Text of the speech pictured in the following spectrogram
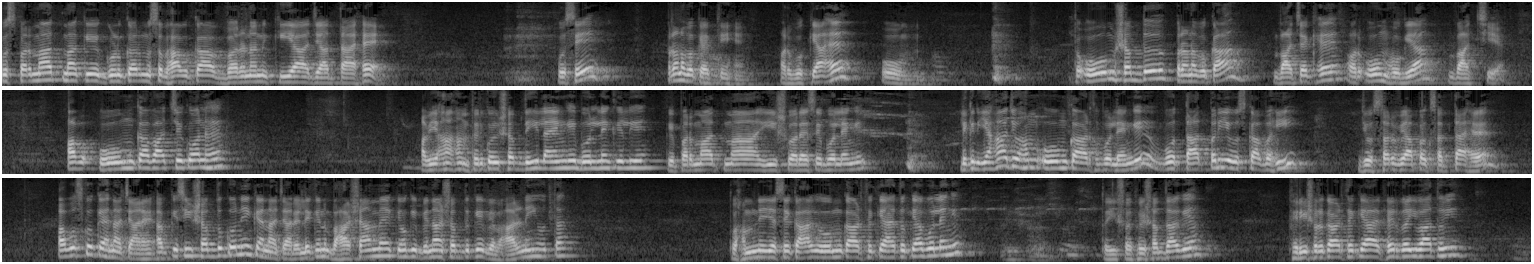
उस परमात्मा के गुणकर्म स्वभाव का वर्णन किया जाता है, उसे प्रणव कहते हैं। और वो क्या है? ओम। तो ओम शब्द प्रणव का वाचक है और ओम हो गया वाच्य। अब ओम का वाच्य कौन है? अब यहाँ हम फिर कोई शब्द ही लाएँगे बोलने के लिए कि परमात्मा, ईश्वर ऐसे बोलेंगे। लेकिन यहाँ जो हम ओम का अर्थ बोलेंगे, वो तात्पर्य उसका वही जो सर्वव्यापक सत्ता है। अब उसको कहना चाह रहे हैं। अब किसी शब्द को नहीं कहना चाह रहे, लेकिन भाषा में क्योंकि बिना शब्द के व्यवहार नहीं होता। तो हमने जैसे कहा कि ओम का अर्थ क्या है तो क्या बोलेंगे? तो ईश्वर फिर शब्द आ गया। फिर ईश्वर का अर्थ क्या है? फिर वही बात हुई।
